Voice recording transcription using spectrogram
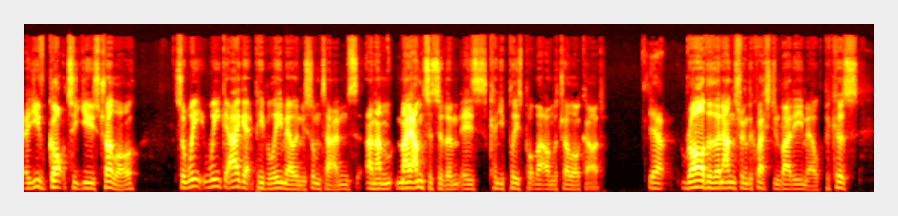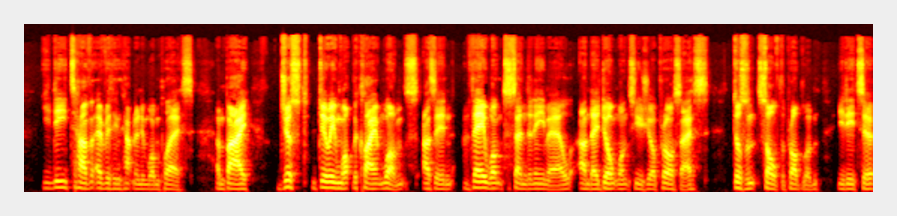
you've got to use Trello. So we we I get people emailing me sometimes, and I'm my answer to them is, "Can you please put that on the Trello card?" Yeah. Rather than answering the question by the email, because you need to have everything happening in one place. And by just doing what the client wants, as in they want to send an email and they don't want to use your process, doesn't solve the problem. You need to.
